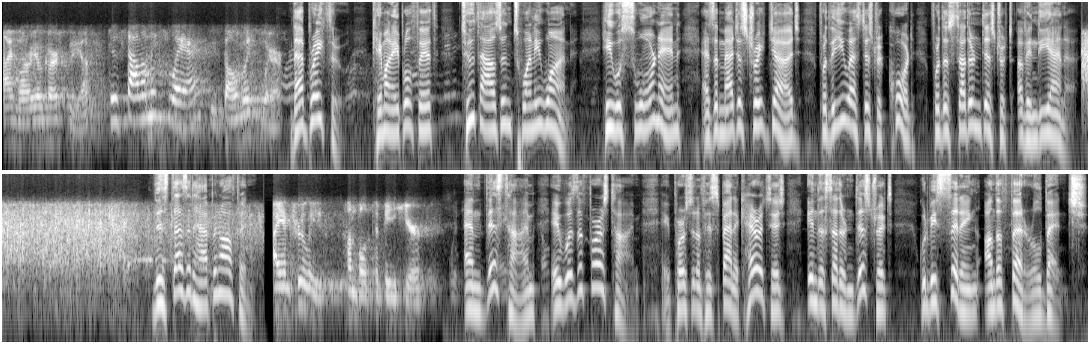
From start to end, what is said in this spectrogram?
I'm Mario Garcia, do solemnly swear do solemnly swear That breakthrough came on April 5th, 2021. He was sworn in as a magistrate judge for the U.S. District Court for the Southern District of Indiana. This doesn't happen often, I am truly humbled to be here. And this time it was the first time a person of Hispanic heritage in the Southern District would be sitting on the federal bench.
